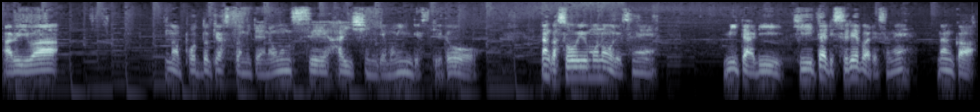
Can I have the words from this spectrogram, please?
あるいは、まあ、ポッドキャストみたいな音声配信でもいいんですけど、なんかそういうものをですね、見たり、聞いたりすればですね、なんか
